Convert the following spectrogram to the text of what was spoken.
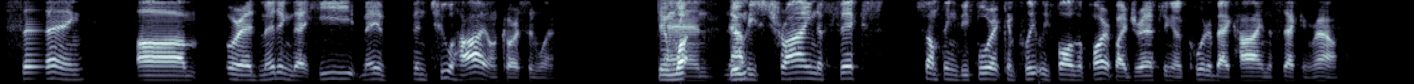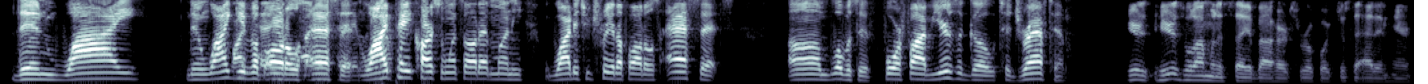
saying um, or admitting that he may have been too high on Carson Wentz. Then what? And now then, he's trying to fix something before it completely falls apart by drafting a quarterback high in the second round. Then why then why, why give pay, up all those assets? Why pay Carson Wentz all that money? Why did you trade up all those assets? Um, what was it, four or five years ago to draft him? Here, here's what I'm going to say about Hurts, real quick, just to add in here.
